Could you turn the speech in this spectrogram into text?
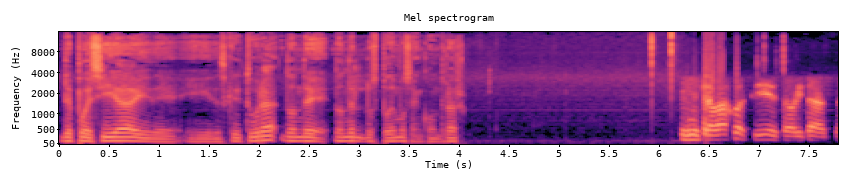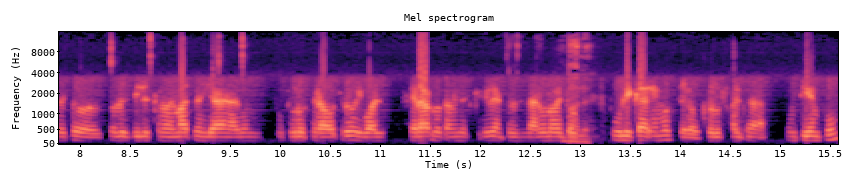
de poesía y de, y de escritura, ¿dónde, ¿dónde los podemos encontrar? Pues mi trabajo así es ahorita, eso solo es diles que no me maten, ya en algún futuro será otro, igual Gerardo también escribe, entonces en algún momento Vale. publicaremos, pero creo que falta un tiempo.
